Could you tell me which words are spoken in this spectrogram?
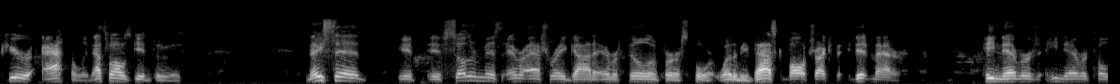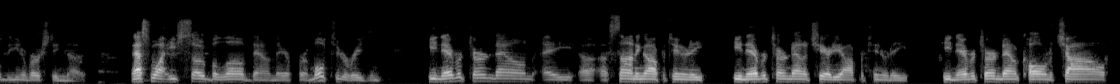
pure athlete. That's what I was getting to. Is they said if if Southern Miss ever asked Ray Guy to ever fill in for a sport, whether it be basketball, track, it didn't matter. He never he never told the university no. That's why he's so beloved down there for a multitude of reasons. He never turned down a a signing opportunity. He never turned down a charity opportunity. He never turned down calling a child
